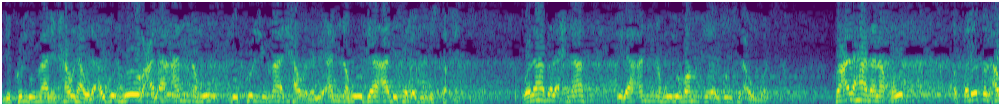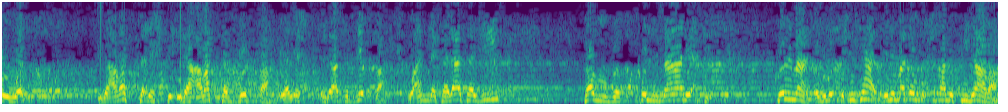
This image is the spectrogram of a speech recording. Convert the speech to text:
لكل مال حول هؤلاء الجمهور على أنه لكل مال حوله لأنه جاء بسبب مستقل. وذهب الأحناف إلى أنه يضم إلى الجنس الأول. فعلى هذا نقول الطريق الأول إذا أردت إذا أردت الدقة إذا أردت الدقة وأنك لا تزيد تضبط كل مال يأتي. كل مال اضبط الحساب مثل ما تضبط حساب التجارة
